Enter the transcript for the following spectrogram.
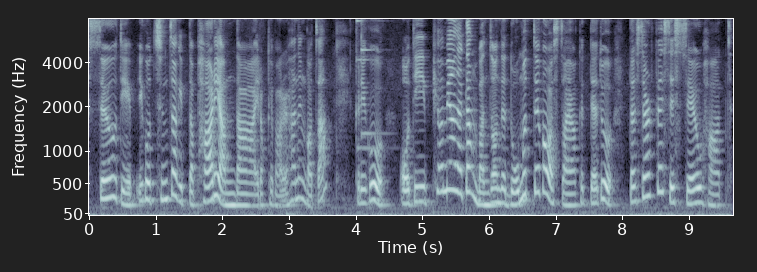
so deep. 이거 진짜 깊다. 발이 안다. 이렇게 말을 하는 거죠. 그리고 어디 표면을 딱 만졌는데 너무 뜨거웠어요. 그때도 the surface is so hot.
